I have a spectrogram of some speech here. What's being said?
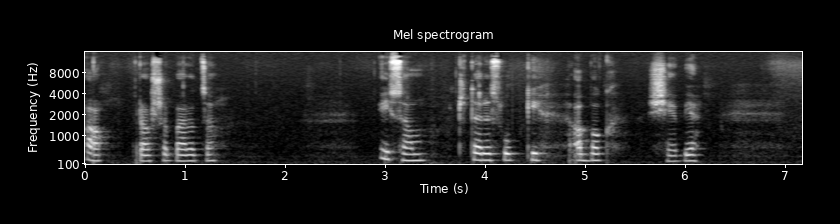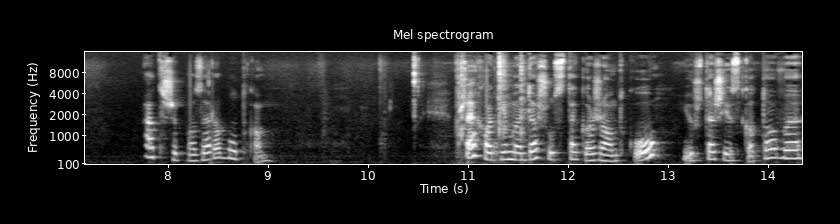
O, proszę bardzo. I są cztery słupki obok siebie, a trzy poza robótką. Przechodzimy do szóstego rządku, już też jest gotowy.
